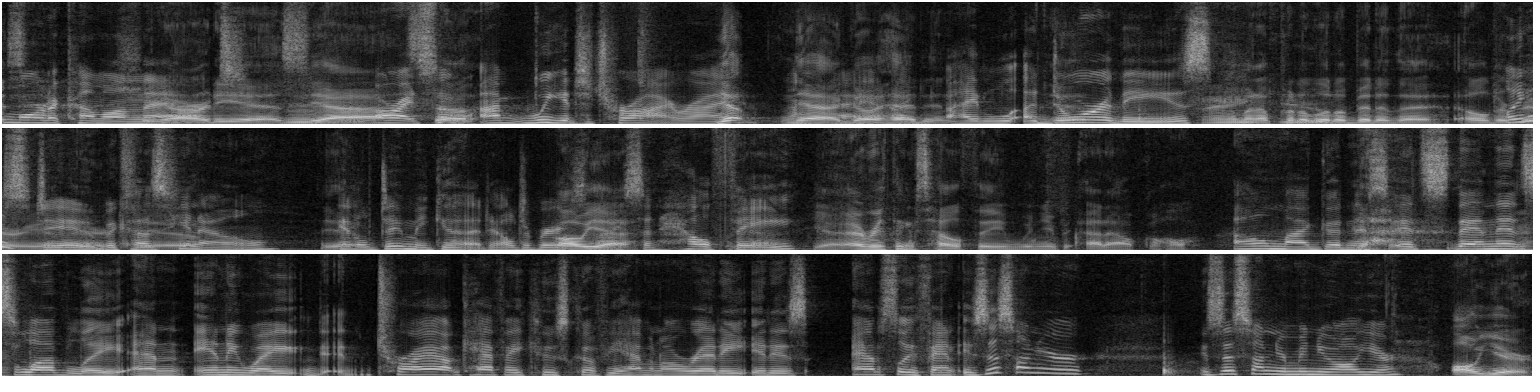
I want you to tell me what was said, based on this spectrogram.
is. more to come on she that. already is, Mm-hmm. yeah. All right, so, I'm, we get to try, right? Yep, yeah, go Okay, ahead I, and- I l- adore these. Thank I'm going to put a little bit of the elderberry Please in do, there, because too. you know Yeah. it'll do me good. Elderberry's Oh, yeah. nice and healthy. Yeah, yeah, everything's healthy when you add alcohol. Oh my goodness, it's and it's lovely. And anyway, try out Cafe Cusco if you haven't already. It is absolutely fantastic. Is this on your is this on your menu all year? All year,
